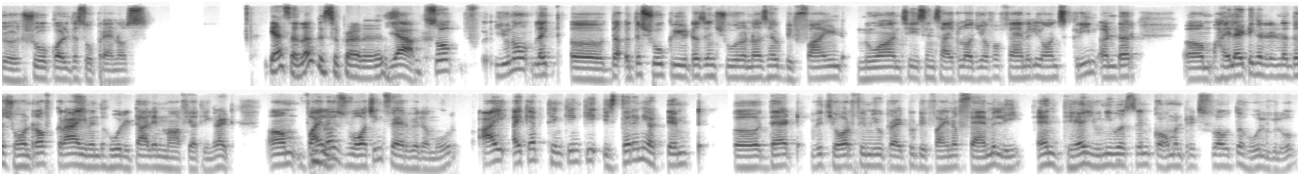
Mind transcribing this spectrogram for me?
uh, show called The Sopranos? Yes, I love The Sopranos. Yeah, so you know, like uh, the the show creators and showrunners have defined nuances and psychology of a family on screen under um, highlighting the genre of crime and the whole Italian mafia thing, right? Um, while I Mhm. was watching Farewell Amor, I I kept thinking, ki, is there any attempt uh, that with your film you try to define a family and their universal and common traits throughout the whole globe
